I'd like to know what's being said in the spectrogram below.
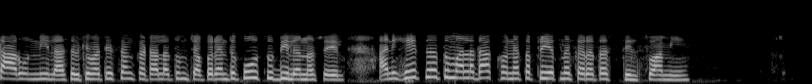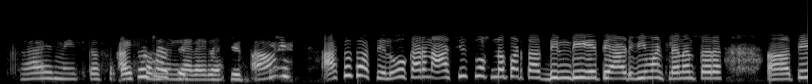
तारून नेलं असेल किंवा ते संकटाला तुमच्यापर्यंत पोहोचू दिलं नसेल आणि हेच तुम्हाला दाखवण्याचा प्रयत्न करत असतील स्वामी काय माहीत कसं काही असंच समजून नाही राहिलं. आ? असंच असेल हो कारण अशी स्वप्न पडतात. दिंडी येते आडवी म्हटल्यानंतर ते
